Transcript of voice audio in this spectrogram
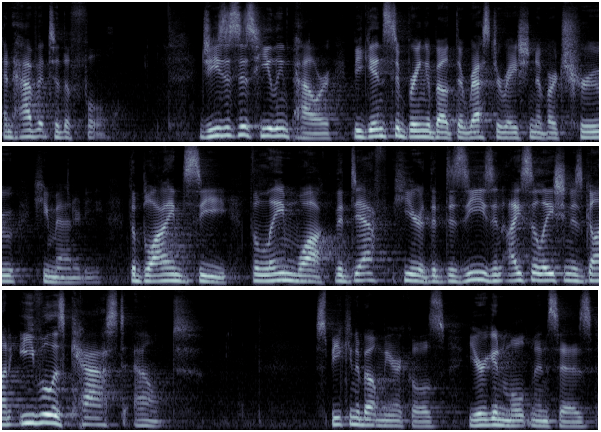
and have it to the full. Jesus' healing power begins to bring about the restoration of our true humanity. The blind see, the lame walk, the deaf hear, the disease and isolation is gone, evil is cast out. Speaking about miracles, Jurgen Moltmann says,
